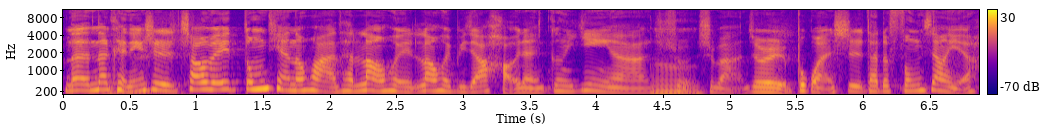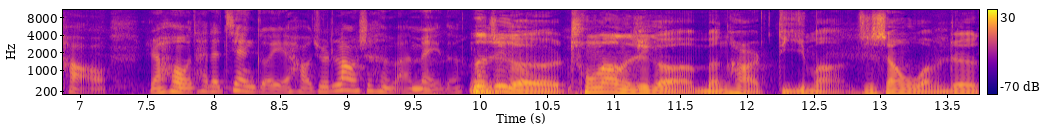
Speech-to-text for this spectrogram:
那那肯定是稍微冬天的话，它浪会浪会比较好一点，更硬啊，是是吧？就是不管是它的风向也好，然后它的间隔也好，就是浪是很完美的。那这个冲浪的这个门槛儿低吗？就像我们这，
